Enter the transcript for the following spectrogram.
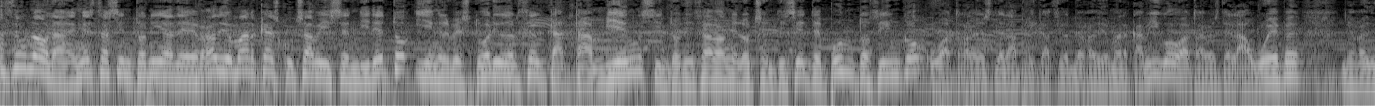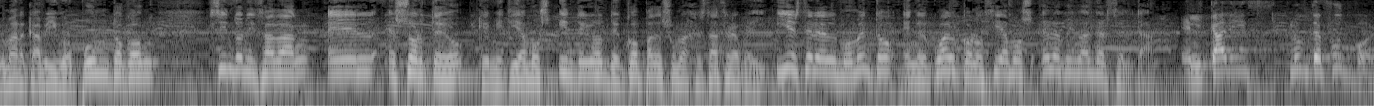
Hace una hora en esta sintonía de Radio Marca escuchabais en directo y en el vestuario del Celta también sintonizaban el 87.5 o a través de la aplicación de Radio Marca Vigo o a través de la web de radiomarcavigo.com sintonizaban el sorteo que emitíamos interior de Copa de Su Majestad el Rey. Y este era el momento en el cual conocíamos el rival del Celta. El Cádiz Club de Fútbol.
